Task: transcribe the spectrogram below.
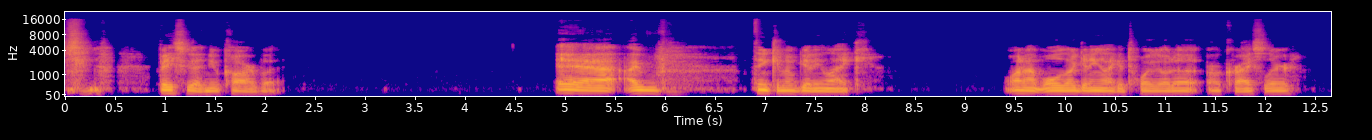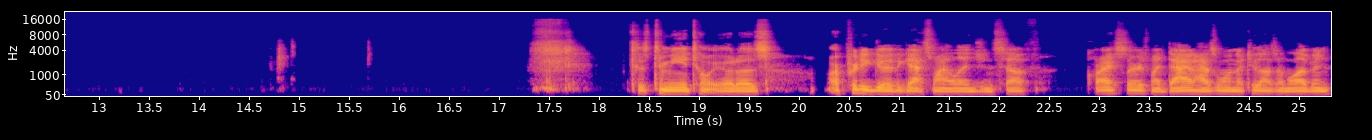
basically a new car but yeah i'm thinking of getting like when i'm older getting like a toyota or chrysler because to me Toyotas are pretty good, the gas mileage and stuff. Chryslers, my dad has one, a 2011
